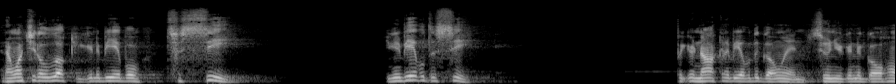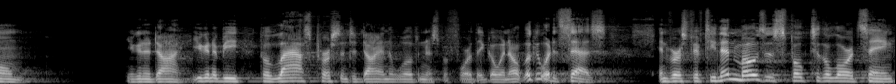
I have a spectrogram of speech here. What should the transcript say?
And I want you to look. You're going to be able to see. You're going to be able to see. But you're not going to be able to go in. Soon you're going to go home. You're going to die. You're going to be the last person to die in the wilderness before they go in. Now, look at what it says in verse 15. Then Moses spoke to the Lord, saying,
